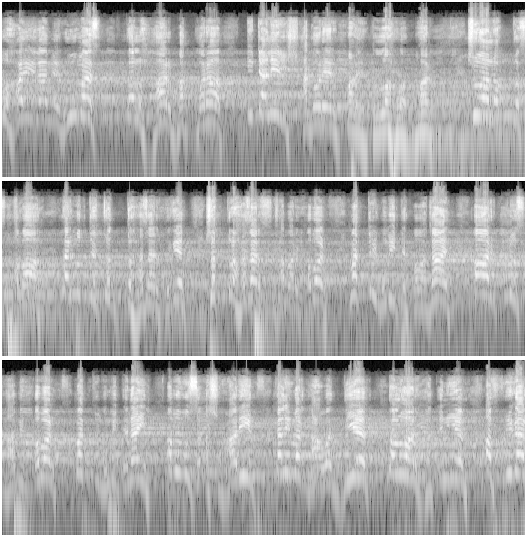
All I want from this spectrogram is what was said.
বুহাইরামে রুমাস তলহার মাকবরা, ইটালির সাগরের পাড়ে। আল্লাহ আকবার। সোয়া লক্ষ সাহাবা, তার মধ্যে চোদ্দ হাজার থেকে সতেরো হাজার সাহাবার খবর মাতৃভূমিতে পাওয়া যায়। আর কোন সাহাবির খবর মাতৃভূমিতে নাই। আবু মুসা আশহারি কালিমার দাওয়াত দিয়ে তলোয়ার হাতে নিয়ে আফ্রিকার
